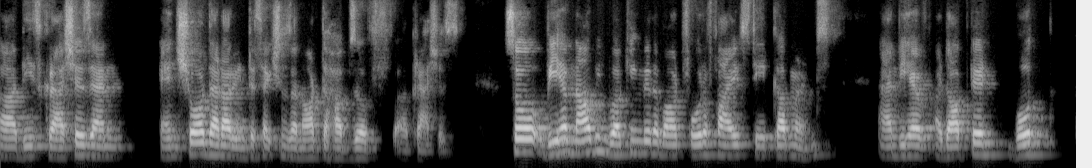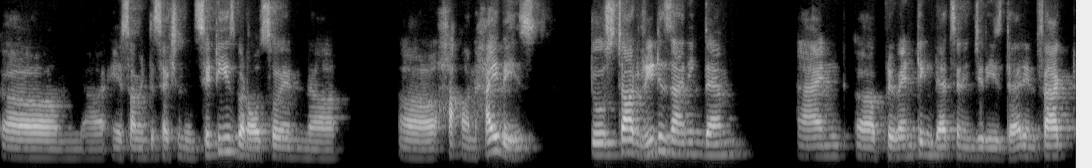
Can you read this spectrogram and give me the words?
uh, these crashes and ensure that our intersections are not the hubs of uh, crashes so we have now been working with about four or five state governments, and we have adopted both um, uh, some intersections in cities, but also in uh, uh, on highways to start redesigning them and uh, preventing deaths and injuries there. In fact,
